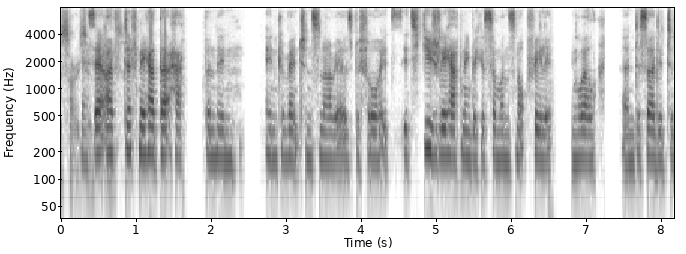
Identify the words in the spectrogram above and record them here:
Sorry. Yeah, so I've definitely had that happen in in convention scenarios before. It's it's usually happening because someone's not feeling well and decided to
